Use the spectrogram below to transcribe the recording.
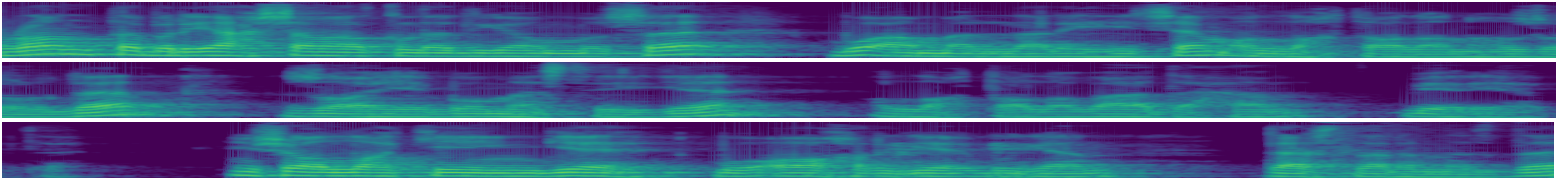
bironta bir yaxshi amal qiladigan bo'lsa bu amallari hech ham alloh taoloni huzurida zoyi bo'lmasligiga alloh taolo va'da ham beryapti inshaalloh keyingi bu oxirgi bo'lgan darslarimizda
